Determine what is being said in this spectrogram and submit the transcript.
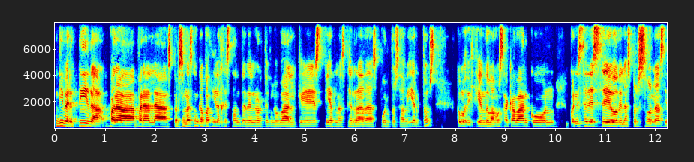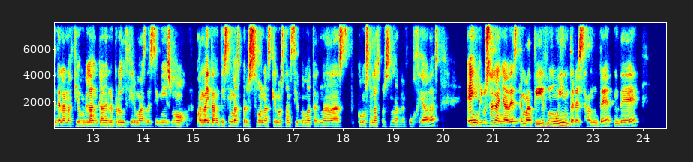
divertida para, para, las personas con capacidad gestante del norte global, que es piernas cerradas, puertos abiertos, como diciendo vamos a acabar con, con ese deseo de las personas y de la nación blanca de reproducir más de sí mismo cuando hay tantísimas personas que no están siendo maternadas como son las personas refugiadas. E incluso le añade este matiz muy interesante de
